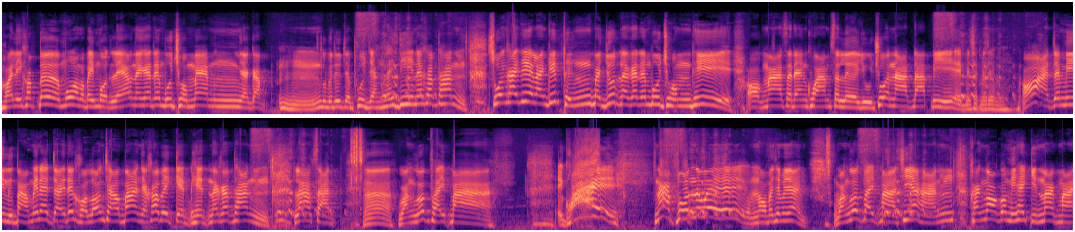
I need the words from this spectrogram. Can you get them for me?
เฮลิคอปเตอร์มั่วมาไปหมดแล้วนะครับท่านผู้ชมแม่มึงอย่ากับอื้อหือกูไม่รู้จะพูดอย่างไรดีนะครับท่าน ส่วนใครที่กำลังคิดถึงประยุทธ์นะครับท่านผู้ชมที่ออกมาแสดงความเสลออยู่ชั่วนาตาปีเอ้ยไม่ใช่ไม่ใช่ไม่ใช่อ๋ออาจจะมีหรือเปล่าไม่แน่ใจได้ขอร้องชาวบ้านอย่าเข้าไปเก็บเห็ดนะครับท่านล่าสัตว์อ่าหวังรถไฟป่าไอ้ควาย หน้าฝนนะเว้ยนอไม่ใช่ไม่ใช่หวังรถไฟป่าชี้อาหารข้างนอกก็มีให้กินมากมาย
